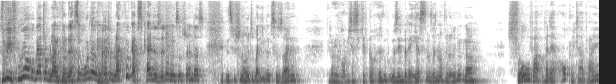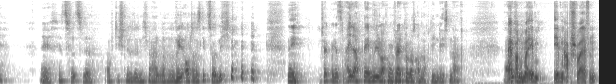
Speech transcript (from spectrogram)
so wie früher Roberto Blanco. Also ohne ja. Roberto Blanco gab es keine Sendung. Insofern das inzwischen heute bei ihm zu sein. Genau, wo habe ich das? Ich habe noch irgendwo gesehen, bei der ersten Sendung von irgendeiner Show war, war der auch mit dabei? Nee, jetzt wird's mir auf die Schnelle nicht mehr halber. Ich auch, das gibt's doch nicht. nee, fällt mir jetzt leider. Nee, muss ich mal gucken, vielleicht können wir es auch noch demnächst nach. Also, Einfach nochmal eben, eben abschweifen.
